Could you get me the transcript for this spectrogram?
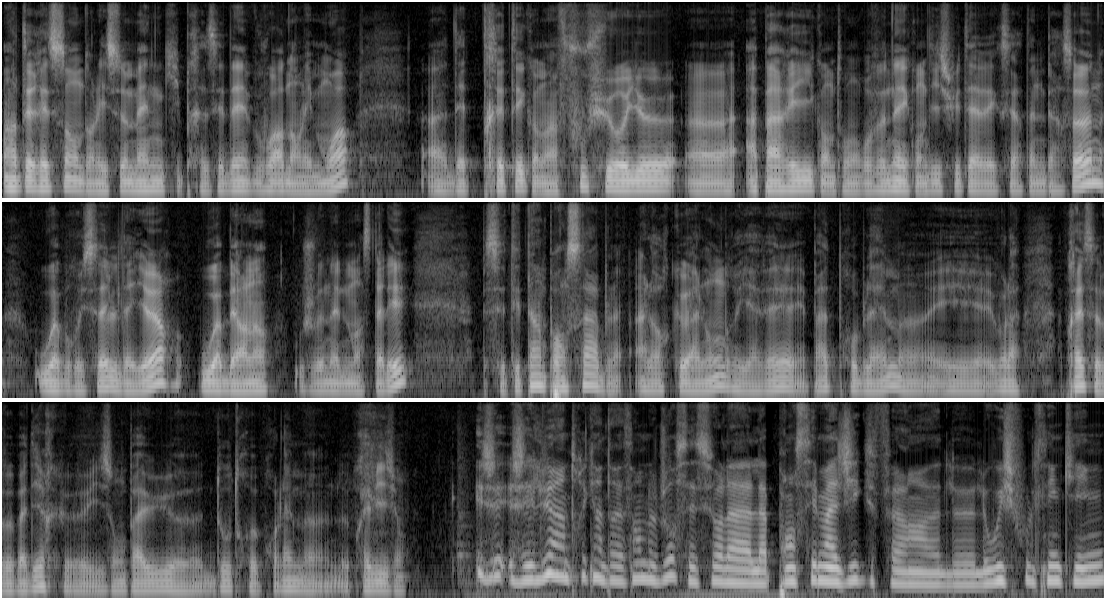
intéressant dans les semaines qui précédaient, voire dans les mois, euh, d'être traité comme un fou furieux euh, à Paris quand on revenait et qu'on discutait avec certaines personnes, ou à Bruxelles d'ailleurs, ou à Berlin où je venais de m'installer. C'était impensable, alors qu'à Londres, il n'y avait pas de problème. Et voilà. Après, ça ne veut pas dire qu'ils n'ont pas eu euh, d'autres problèmes de prévision. J'ai lu un truc intéressant l'autre jour, c'est sur la, pensée magique, enfin, le, le wishful thinking.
